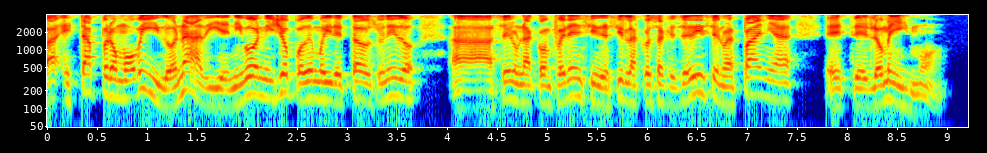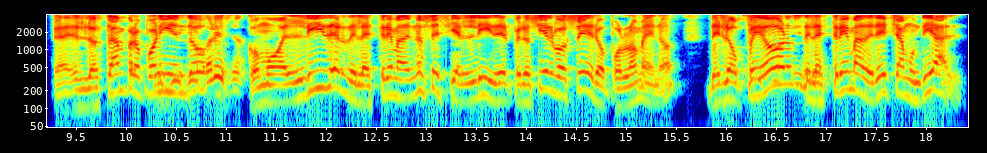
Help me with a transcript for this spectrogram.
va, está promovido. Nadie, ni vos ni yo podemos ir a Estados Unidos a hacer una conferencia y decir las cosas que se dicen, o a España, este, lo mismo. Eh, lo están proponiendo como el líder de la extrema, no sé si el líder, pero sí el vocero, por lo menos, de lo peor de la extrema derecha mundial.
